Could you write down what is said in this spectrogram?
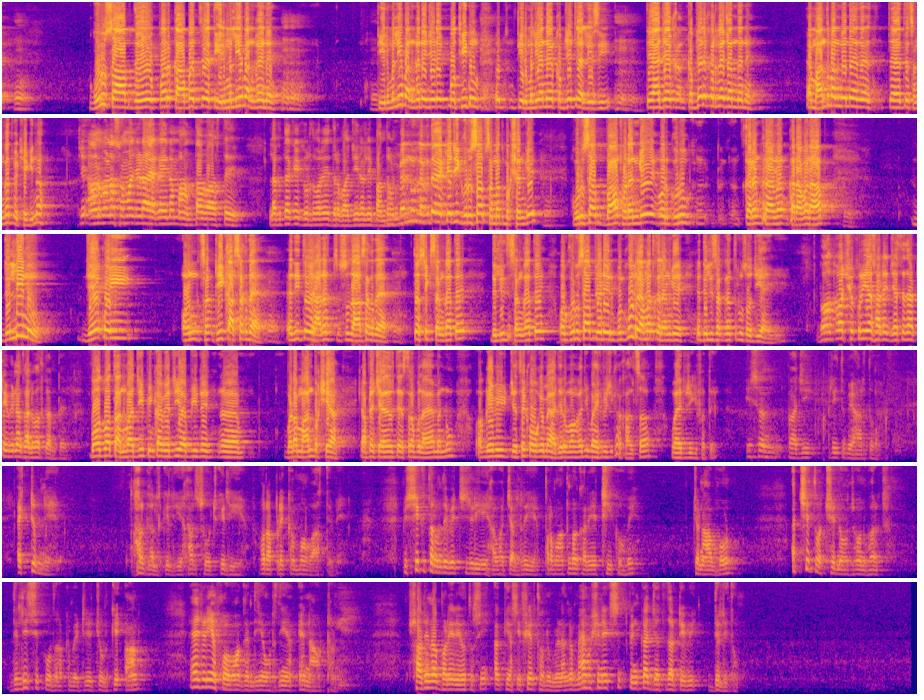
ਗੁਰੂ ਸਾਹਿਬ ਦੇ ਉੱਪਰ ਕਾਬਜ ਤੇ ਤੀਰਮਲੀਏ ਬਣ ਗਏ ਨੇ। ਤੀਰਮਲੀਏ ਬਣ ਗਏ ਨੇ ਜਿਹੜੇ ਪੋਥੀ ਨੂੰ ਤੀਰਮਲੀਆਂ ਨੇ ਕਬਜ਼ੇ 'ਚ ਲੈ ਲਈ ਸੀ। ਤੇ ਅੱਜ ਇਹ ਕ- ਕਬਜ਼ੇ ਕਰਨੇ ਚਾਹੁੰਦੇ ਨੇ। ਇਹ ਮਹੰਤ ਬਣ ਗਏ ਨੇ ਤੇ- ਤੇ- ਤੇ ਸੰਗਤ ਵੇਖੇਗੀ ਨਾ। ਤੇ ਆਉਣ ਵਾਲਾ ਸਮਾਂ ਜਿਹੜਾ ਹੈਗਾ ਇਹਨਾਂ ਮਹੰਤਾਂ ਵਾਸਤੇ ਲੱਗਦਾ ਕਿ ਗੁਰਦੁਆਰੇ ਦੇ ਦਰਵਾਜ਼ੇ ਨਾਲੇ ਬੰਦ ਹੋਣ ਮੈਨੂੰ ਲੱਗਦਾ ਹੈ ਕਿ ਜੀ ਗੁਰੂ ਸਾਹਿਬ ਸਮਤ ਬਖਸ਼ਣਗੇ ਗੁਰੂ ਸਾਹਿਬ ਬਾਹ ਫੜਨਗੇ ਔਰ ਗੁਰੂ ਕਰਨ ਕਰਾਣਾ ਕਰਾਵਣ ਆਪ। ਦਿੱਲੀ ਨੂੰ ਜੇ ਕੋਈ ਹੁਣ ਸ- ਠੀਕ ਕਰ ਸਕਦਾ ਹੈ ਇਹਦੀ ਤੋਂ ਹਾਲਤ ਸੁਧਾਰ ਸਕਦਾ ਹੈ ਤਾਂ ਸਿੱਖ ਸੰਗਤ ਹੈ ਦਿੱਲੀ ਦੀ ਸੰਗਤ ਹੈ ਔਰ ਗੁਰੂ ਸਾਹਿਬ ਜਿਹੜੇ ਬਿਲਕੁਲ ਰਹਿਮਤ ਕਰਨਗੇ ਕਿ ਦਿੱਲੀ ਸੰਗਤ ਨੂੰ ਸੋਝੀ ਆਏਗੀ। ਬਹੁਤ ਬਹੁਤ ਸ਼ੁਕਰੀਆ ਸਾਡੇ ਜਥੇਦਾਰ ਟੀਵੀ ਨਾਲ ਗੱਲਬਾਤ ਕਰਨ ਤੇ। ਬਹੁਤ ਬਹੁਤ ਧੰਨਵਾਦ ਜੀ ਪਿੰਕਾ ਵੀਰ ਜੀ ਆਪ ਜੀ ਨੇ ਬੜਾ ਮਾਣ ਬਖਸ਼ਿਆ ਕਿ ਆਪਣੇ ਚੈਨਲ ਤੇ ਇਸ ਤਰ੍ਹਾਂ ਬੁਲਾਇਆ ਮੈਨੂੰ। ਅੱਗੇ ਵੀ ਜਿੱਥੇ ਕਹੋਗੇ ਮੈਂ ਹਾਜ਼ਰ ਹੋਵਾਂਗਾ ਜੀ। ਵਾਹਿਗੁਰੂ ਜੀ ਕਾ ਖਾਲਸਾ ਵਾਹਿਗੁਰੂ ਜੀ ਕੀ ਫਤਿਹ। ਇਸ ਇਸਨ ਬਾਜੀ ਪ੍ਰੀਤ ਵਿਹਾਰ ਤੋਂ ਐਕਟਿਵ ਨੇ। ਹਰ ਗੱਲ ਕੇ ਲਈ ਹਰ ਸੋਚ ਕੇ ਲਈ ਔਰ ਆਪਣੇ ਕੰਮਾਂ ਵਾਸਤੇ ਵੀ। ਵੀ ਸਿੱਖ ਧਰਮ ਦੇ ਵਿੱਚ ਜਿਹੜੀ ਇਹ ਹਵਾ ਚੱਲ ਰਹੀ ਹੈ ਪਰਮਾਤਮਾ ਕਰੇ ਠੀਕ ਹੋਵੇ ਜਨਾਬ ਹੋਣ। ਅੱਛੇ ਤੋਂ ਅੱਛੇ ਨੌਜਵਾਨ ਵਰਗ ਦਿੱਲੀ ਸਿੱਖ ਗੁਰਦੁਆਰਾ ਕਮੇਟੀ ਦੇ ਚੁਣ ਕੇ ਆਣ ਇਹ ਜਿਹੜੀਆਂ ਫੌਵਾਂ ਗੰਦੀਆਂ ਉੱਠਦੀਆਂ, ਇਹ ਨਾ ਉੱਠਣ। ਸਾਡੇ ਨਾਲ ਬਣੇ ਰਹੋ ਤੁਸੀਂ, ਅੱਗੇ ਅਸੀਂ ਫਿਰ ਤੁਹਾਨੂੰ ਮਿਲਾਂਗੇ। ਮੈਂ ਹੁਸ਼ਨੇਕ ਸਿੰਘ ਪਿੰਕਾ ਜੱਤ ਜਥੇਦਾਰ ਟੀਵੀ, ਦਿੱਲੀ ਤੋਂ।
